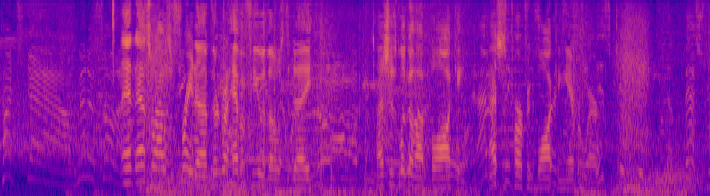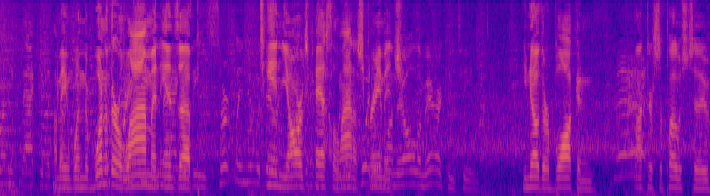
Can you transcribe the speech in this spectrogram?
Touchdown, Minnesota. And that's what I was afraid of. They're going to have a few of those today. Let's just look at that blocking. That's just perfect blocking everywhere. This kid could be the best running back in the I mean, when the, one of their linemen ends up, Magazine certainly knew what 10 yards past the line of put him on scrimmage. the All-American team. you know they're blocking like they're supposed to.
